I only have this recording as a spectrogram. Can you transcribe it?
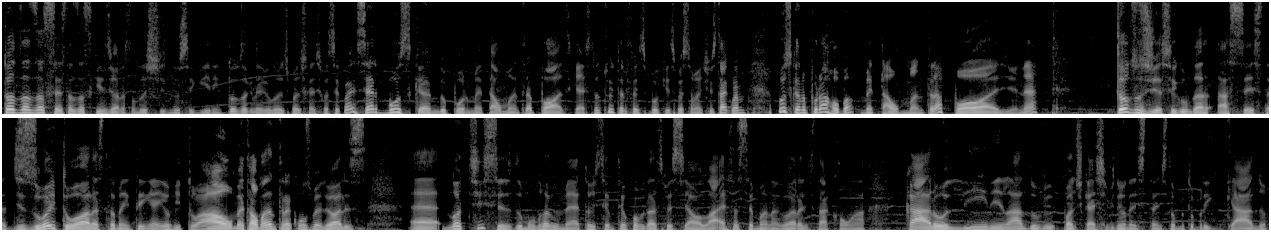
todas as sextas às 15 horas. Não deixe de nos seguir em todos os agregadores de podcast que você conhecer, buscando por Metal Mantra Podcast, no Twitter, Facebook e especialmente no Instagram, buscando por arroba Metal Mantra Pod, né? Todos os dias, segunda a sexta, 18 horas, também tem aí o Ritual Metal Mantra com os melhores é, notícias do mundo heavy metal. E sempre tem um convidado especial lá. Essa semana agora a gente está com a Caroline lá do podcast Vinil na Estante. Então, muito obrigado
